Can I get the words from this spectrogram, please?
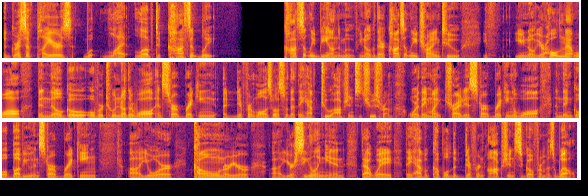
aggressive players will love to constantly constantly be on the move. You know, they're constantly trying to if you know you're holding that wall, then they'll go over to another wall and start breaking a different wall as well so that they have two options to choose from. Or they might try to start breaking a wall and then go above you and start breaking uh, your cone or your uh, your ceiling in. That way, they have a couple of different options to go from as well.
